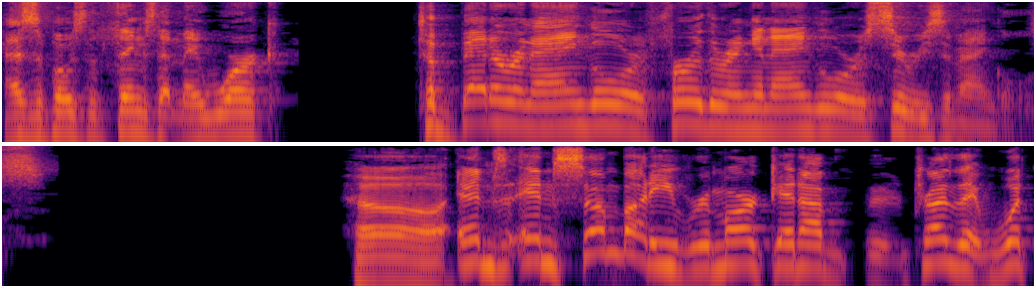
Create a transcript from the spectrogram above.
as opposed to things that may work to better an angle or furthering an angle or a series of angles. Uh, and and somebody remarked, and I'm trying to think what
